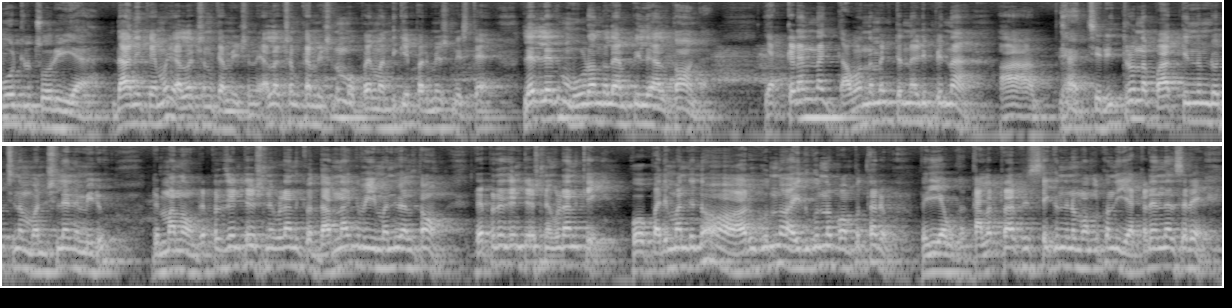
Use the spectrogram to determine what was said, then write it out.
ఓట్లు చోరీయా దానికేమో ఎలక్షన్ కమిషన్ ఎలక్షన్ కమిషన్ ముప్పై మందికి పర్మిషన్ ఇస్తే లేదు లేదు మూడు వందల ఎంపీలు వెళ్తాం అంట. ఎక్కడన్నా గవర్నమెంట్ నడిపిన ఆ చరిత్ర ఉన్న పార్టీ నుండి వచ్చిన మనుషులైన మీరు మనం రిప్రజెంటేషన్ ఇవ్వడానికి ధర్నాకి వెయ్యి మంది వెళ్తాం. రిప్రజెంటేషన్ ఇవ్వడానికి ఓ పది మందినో ఆరుగురినో ఐదుగురినో పంపుతారు. ఈ ఒక కలెక్టర్ ఆఫీస్ దగ్గర నుండి మొదలుకొని ఎక్కడైనా సరే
